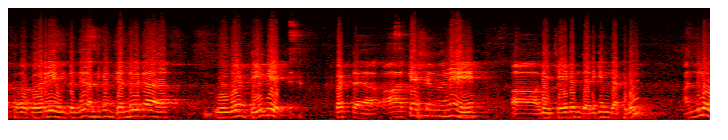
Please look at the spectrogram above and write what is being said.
ఒక వరీ ఉంటుంది. అందుకని జనరల్గా వీ వోంట్ డీవియేట్ బట్ ఆ అకేషన్లోనే అవి చేయడం జరిగింది అప్పుడు. అందులో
